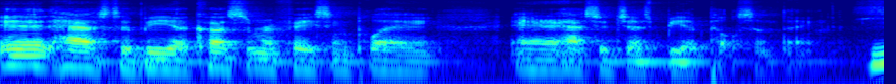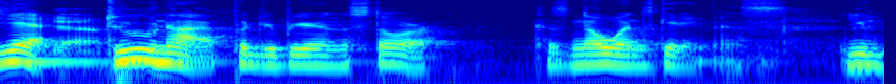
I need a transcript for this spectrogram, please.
it has to be a customer facing play and it has to just be a Pilsen thing. Yeah, Yeah. Do not put your beer in the store because no one's getting this. You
